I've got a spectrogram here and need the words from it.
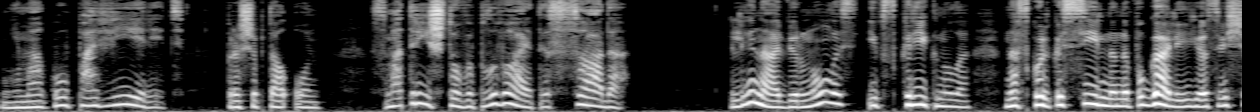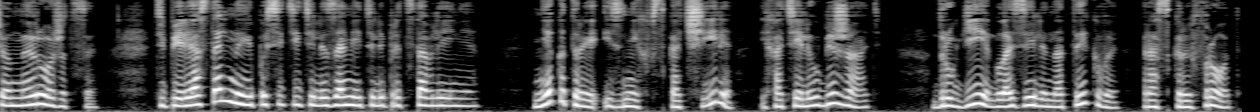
«Не могу поверить», — прошептал он. «Смотри, что выплывает из сада!» Лина обернулась и вскрикнула, насколько сильно напугали ее освещенные рожицы. Теперь и остальные посетители заметили представление. Некоторые из них вскочили и хотели убежать. Другие глазели на тыквы, раскрыв рот.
